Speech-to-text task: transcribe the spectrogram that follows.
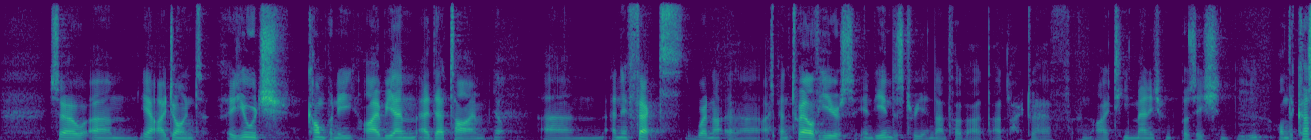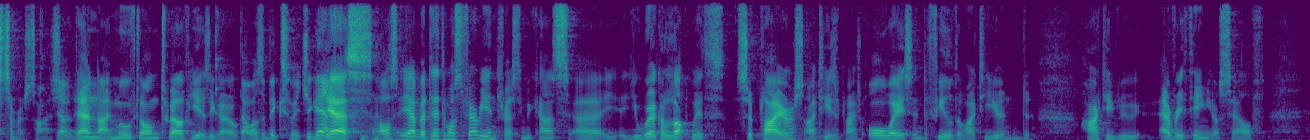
So, um, yeah, I joined a huge company, IBM, at that time. Yep. Um, and in fact, when I, uh, I, spent 12 years in the industry, and I thought I'd, I'd like to have an IT management position mm-hmm. on the customer side. So yeah. then I moved on 12 years ago. That was a big switch again. Yes, also, yeah, but it was very interesting because uh, you work a lot with suppliers, IT suppliers, always in the field of IT. You hardly do everything yourself.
